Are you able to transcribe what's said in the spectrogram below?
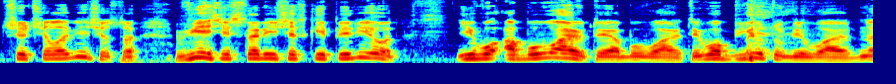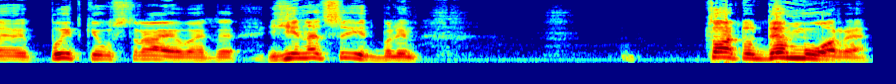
все человечество, весь исторический период, его обувают и обувают, его бьют, убивают, пытки устраивают, э, геноцид, блин, тату де море.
